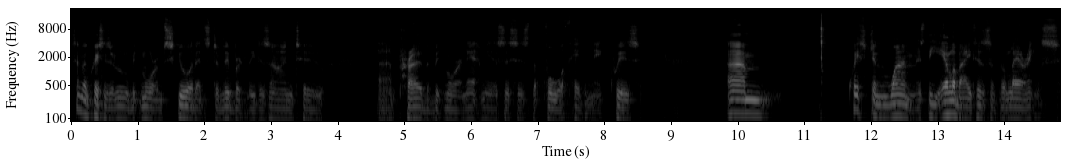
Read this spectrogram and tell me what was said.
Some of the questions are a little bit more obscure. That's deliberately designed to uh, probe a bit more anatomy, as this is the fourth head and neck quiz. Um, question one is the elevators of the larynx.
